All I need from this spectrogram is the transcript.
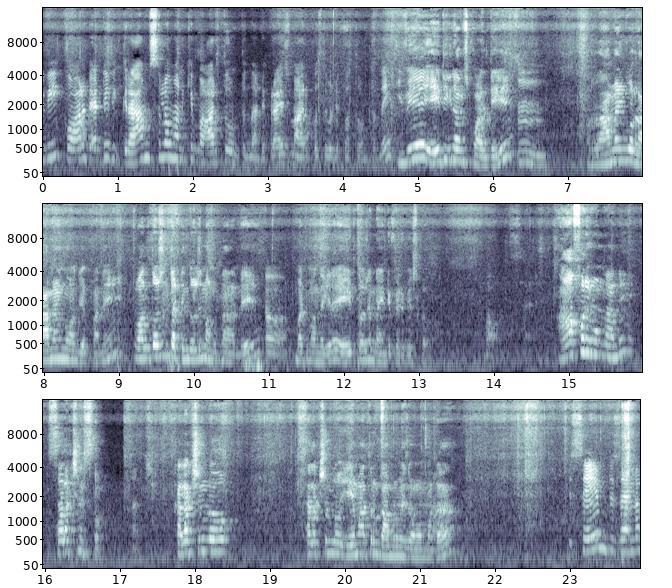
ఇవి క్వాలిటీ అంటే ఇవి గ్రామ్స్లో మనకి మారుతూ ఉంటుందండి ప్రైస్ మారిపోతూ వెళ్ళిపోతూ ఉంటుంది ఇవే ఎయిటీ గ్రామ్స్ క్వాలిటీ. రామాంగో రామాంగో అని చెప్పని ట్వెల్వ్ థౌసండ్ థర్టీన్ థౌసండ్ అమ్ముతున్నానండి ఓ, బట్ మన దగ్గర ఎయిట్ థౌసండ్ నైంటీ ఫైవ్ రూపీస్లో. ఆఫర్ ఇవ్వగానే సెలక్షన్ ఇస్తాం. కలెక్షన్లో సెలక్షన్లో ఏమాత్రం కాంప్రమైజ్ అవ్వమన్నమాట ఈ సేమ్ డిజైన్లో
